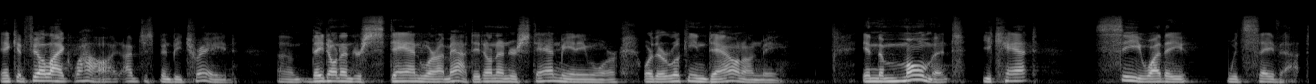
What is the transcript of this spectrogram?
It can feel like, wow, I've just been betrayed. Um, they don't understand where I'm at. They don't understand me anymore, or they're looking down on me. In the moment, you can't see why they would say that.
